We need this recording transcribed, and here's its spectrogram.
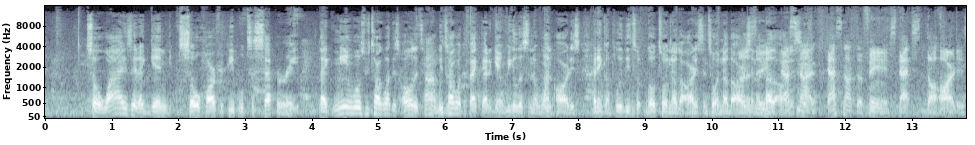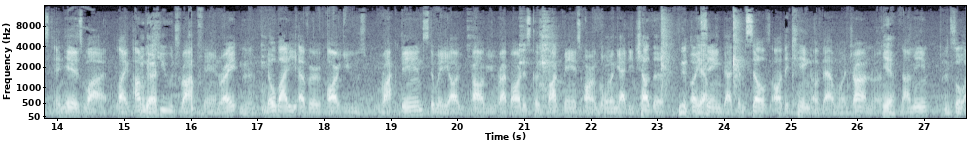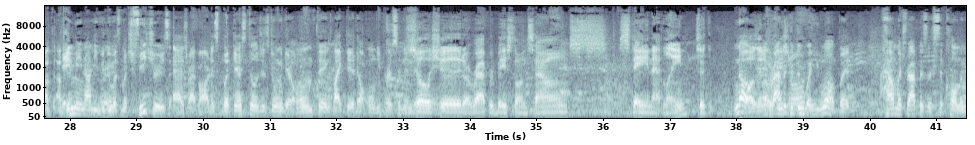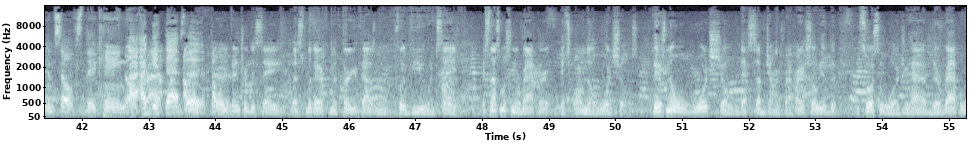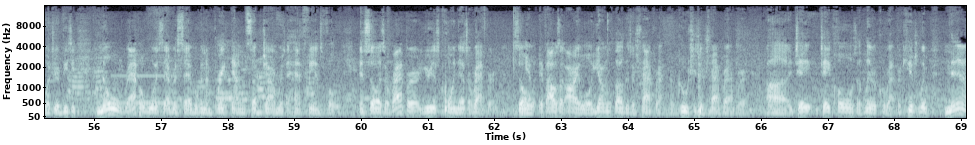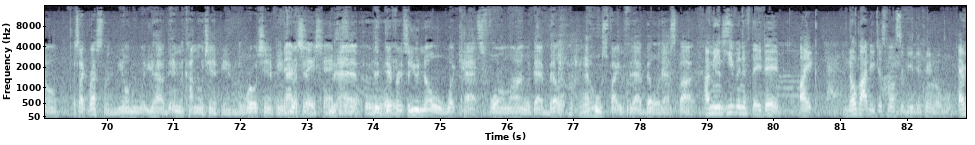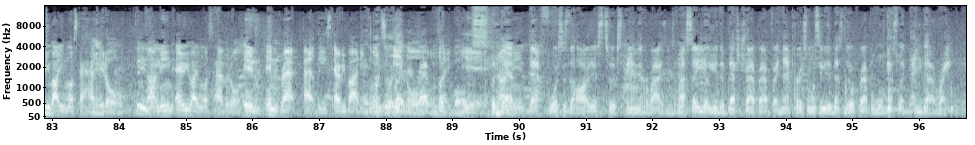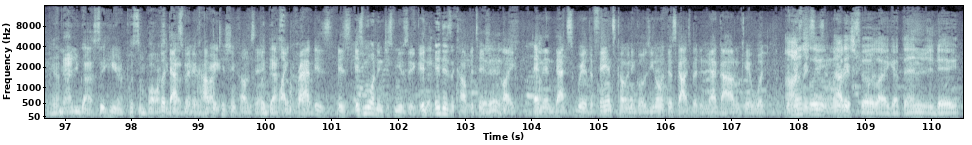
So why is it again so hard for people to separate? Like me and Wills, we talk about this all the time. We talk about the fact that again we can listen to one artist and then completely to go to another artist and to another artist Honestly, and another that's artist. not that's not the fans. That's the artist, and here's why. Like I'm a huge rock fan, right? Yeah. Nobody ever argues rock bands the way they argue, argue rap artists because rock bands aren't going at each other Yeah. and Yeah. saying that themselves are the king of that one genre. Yeah. I mean, and so I, I they think, may not even do as much features as rap artists, but they're still just doing their own thing, like they're the only person in their So lane. should a rapper based on sounds stay in that lane to No, cause any a rapper confusion can do what he want, but how much rappers are calling themselves the king of I- I rap? get that, I but- would, I would venture to say, let's look at it from a 30,000 foot view and say, it's not so much from the rapper, it's on the award shows. There's no award show that's subgenres rap, right? So you have the, the Source Awards, you have the Rap Awards, you have BT. No rap awards ever said we're going to break down subgenres and have fans vote. And so as a rapper, you're just coined as a rapper. So Yeah. if I was like, all right, well, Young Thug is a trap rapper, Gucci's a trap rapper, uh, J J Cole's a lyrical rapper, Kendrick. Lam- Now it's like wrestling. You know, what I mean? you have the Intercontinental Champion, the World Champion, United US States You champion, have the the difference, so you know what cats fall in line with that belt and who's fighting for that belt or that spot. I mean, It's- even if they did, like, nobody just wants to be the king of. Everybody wants to have Yeah. it all. You know what I mean? Everybody wants to have it all. In in rap, at least, everybody Everyone's wants it all. rappers like, like boss. yeah, But you know what that, I mean? that forces the artist to expand their horizons. If I say, yo, you're the best trap rapper, and that person wants to be the best lyrical rapper, well, guess what? Now you got to write. Yeah. Now you got to sit here and put some bars But that's where the and write. competition comes in. But that's like rap is, is is more than just music. It, Yeah. it is a competition. It is. Like, and then that's where the fans come in and goes. You know what? This guy's better than that guy. I don't care what the Honestly, difference is in I just feel like at the end of the day,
